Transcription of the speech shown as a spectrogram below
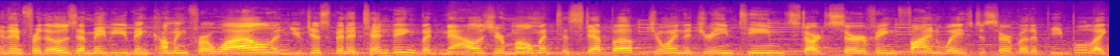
And then for those that maybe you've been coming for a while and you've just been attending, but now is your moment to step up, join the dream team, start serving, find ways to serve other people. Like,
